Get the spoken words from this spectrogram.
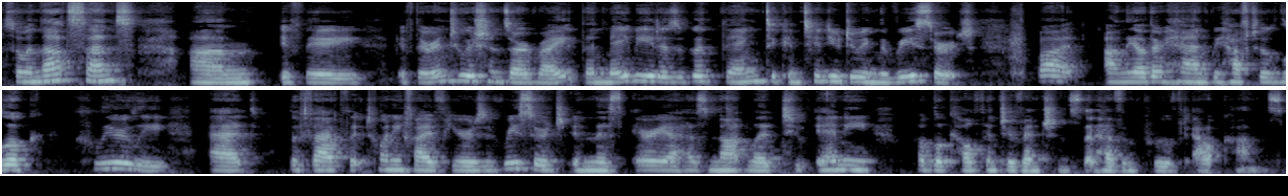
So, in that sense, um, if they if their intuitions are right, then maybe it is a good thing to continue doing the research. But on the other hand, we have to look clearly at the fact that 25 years of research in this area has not led to any public health interventions that have improved outcomes,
